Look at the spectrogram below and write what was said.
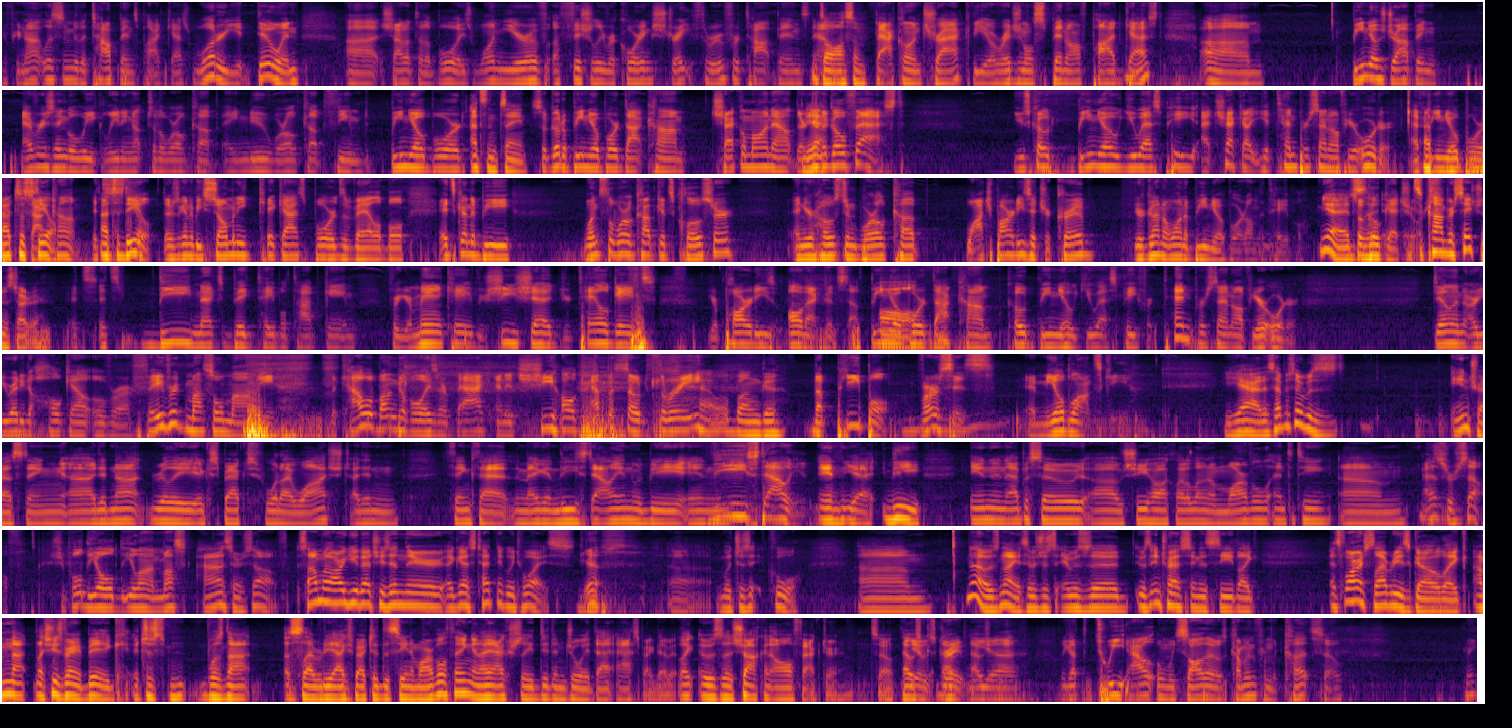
if you're not listening to the Top Bins podcast what are you doing Uh, shout out to the boys. One year of officially recording straight through for Top Bins. Now It's awesome. Back on track. The original spin-off podcast. Um, Bino's dropping every single week leading up to the World Cup a new World Cup themed Bino board. That's insane. So go to binoboard.com, check them on out. They're Yeah. going to go fast. Use code BINO USP at checkout. You get 10% off your order at That- binoboard.com. that's a steal. It's That's a steal. deal. There's going to be so many kick ass boards available. It's going to be, once the World Cup gets closer and you're hosting World Cup watch parties at your crib, you're going to want a Bino board on the table. Yeah, it's So a, go get It's a conversation starter. It's it's the next big tabletop game for your man cave, your she shed, your tailgates, your parties, all that good stuff. BinoBoard.com, code Bino USP for 10% off your order. Dylan, are you ready to Hulk out over our favorite muscle mommy? the Cowabunga boys are back, and it's She Hulk episode 3 Cowabunga. The People versus Emil Blonsky. Yeah, this episode was interesting. Uh, I did not really expect what I watched. I didn't think that Megan Thee Stallion would be in The Stallion. in yeah the in an episode of She-Hulk, let alone a Marvel entity. Um, As herself. She pulled the old Elon Musk. as herself. Some would argue that she's in there, I guess, technically twice. Yes. uh, which is cool. Um, no, it was nice. It was just it was uh, it was interesting to see like as far as celebrities go. Like I'm not like she's very big. It just was not a celebrity I expected to see in a Marvel thing, and I actually did enjoy that aspect of it. Like it was a shock and awe factor. So that was, yeah, was that- great. that we uh, we got the tweet out when we saw that it was coming from the cut. So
